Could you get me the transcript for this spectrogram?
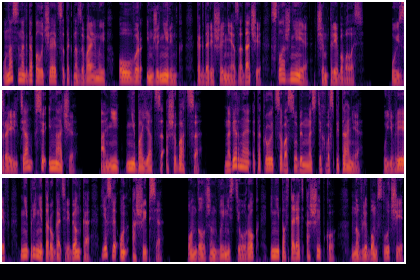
у нас иногда получается так называемый over-engineering, когда решение задачи сложнее, чем требовалось. У израильтян все иначе. Они не боятся ошибаться. Наверное, это кроется в особенностях воспитания. У евреев не принято ругать ребенка, если он ошибся. Он должен вынести урок и не повторять ошибку, но в любом случае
